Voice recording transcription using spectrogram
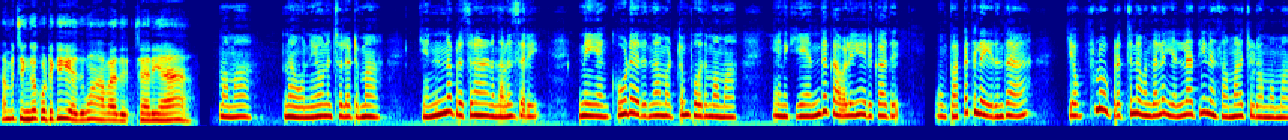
நம்ம சிங்கக்குட்டிக்கு எதுவும் ஆகாது சரியா? மாமா நான் ஒன்றே ஒன்று சொல்லட்டுமா? என்ன பிரச்சனை நடந்தாலும் சரி நீ என் கூட இருந்தால் மட்டும் போதும் மாமா. எனக்கு எந்த கவலையும் இருக்காது. உன் பக்கத்தில் இருந்தால் எவ்வளோ பிரச்சனை வந்தாலும் எல்லாத்தையும் நான் சமாளிச்சுடுவேன் மாமா.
